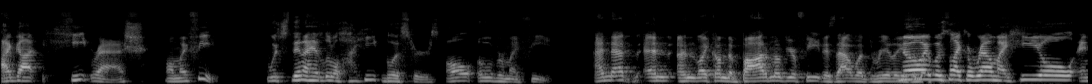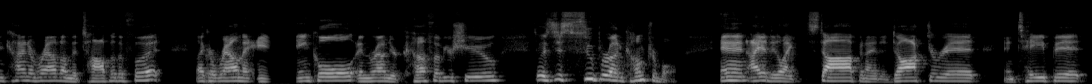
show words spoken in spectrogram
I got heat rash on my feet which then i had little heat blisters all over my feet. And that and and like on the bottom of your feet is that what really no it was like around my heel and kind of around on the top of the foot like around the ankle and around your cuff of your shoe. So it's just super uncomfortable. And i had to like stop and i had to doctor it and tape it.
